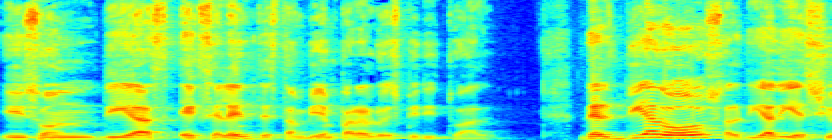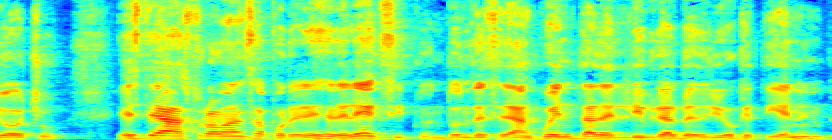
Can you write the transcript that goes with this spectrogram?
y son días excelentes también para lo espiritual. Del día 2 al día 18, este astro avanza por el eje del éxito, en donde se dan cuenta del libre albedrío que tienen,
